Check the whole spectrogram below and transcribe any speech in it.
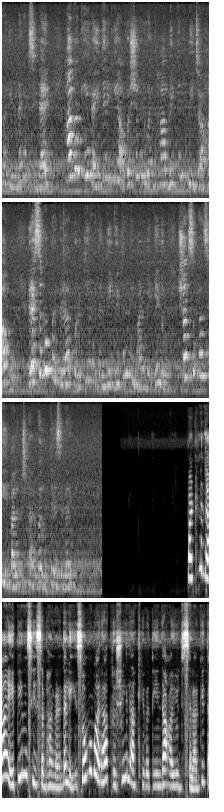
ಕಾರ್ಯವನ್ನು ನಡೆಸಿದ್ದಾರೆ. ಹಾಗಾಗಿ ರೈತರಿಗೆ ಅವಶ್ಯವಿರುವಂತಹ ಬಿತ್ತನೆ ಬೀಜ ಹಾಗೂ ರಸಗೊಬ್ಬರಗಳ ಕೊರತೆಯಾಗದಂತೆ ವಿತರಣೆ ಮಾಡಬೇಕೆಂದು ಶಾಸಕ ಸಿ ಬಾಲಕೃಷ್ಣ ಅವರು ತಿಳಿಸಿದರು. ಪಟ್ಟಣದ ಎಪಿಎಂಸಿ ಸಭಾಂಗಣದಲ್ಲಿ ಸೋಮವಾರ ಕೃಷಿ ಇಲಾಖೆ ವತಿಯಿಂದ ಆಯೋಜಿಸಲಾಗಿದ್ದ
